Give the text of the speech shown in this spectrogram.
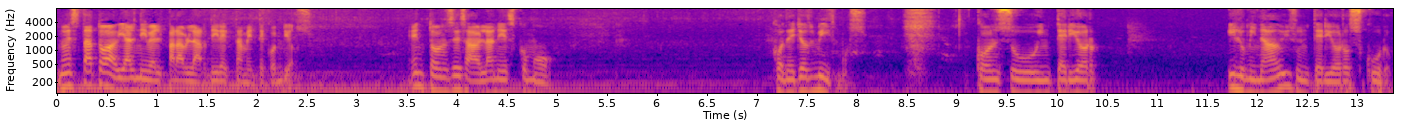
No está todavía al nivel para hablar directamente con Dios. Entonces hablan es como con ellos mismos, con su interior iluminado y su interior oscuro.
